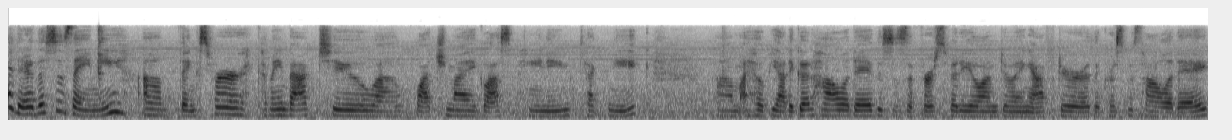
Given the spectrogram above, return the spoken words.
Hi there, this is Amy. Um, thanks for coming back to uh, watch my glass painting technique. Um, I hope you had a good holiday. This is the first video I'm doing after the Christmas holiday.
